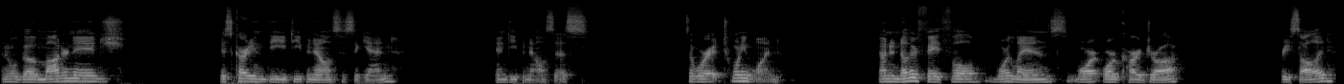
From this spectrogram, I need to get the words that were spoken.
And we'll go Modern Age, discarding the Deep Analysis again, and Deep Analysis. So we're at 21. Found another Faithful, more lands, more Org card draw. Pretty solid.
